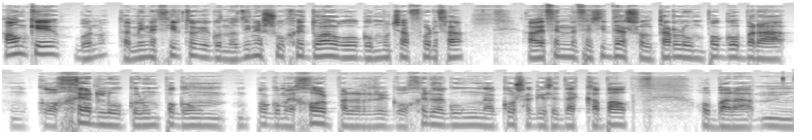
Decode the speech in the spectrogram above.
Aunque, bueno, también es cierto que cuando tienes sujeto algo con mucha fuerza, a veces necesitas soltarlo un poco para cogerlo con un poco, un poco mejor, para recoger alguna cosa que se te ha escapado o para mm,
